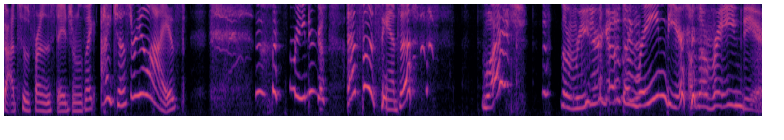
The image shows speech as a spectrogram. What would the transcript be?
got to the front of the stage and was like, "I just realized." the reader goes, "That's not Santa. What? The reader goes. The like reindeer." Oh, the reindeer.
